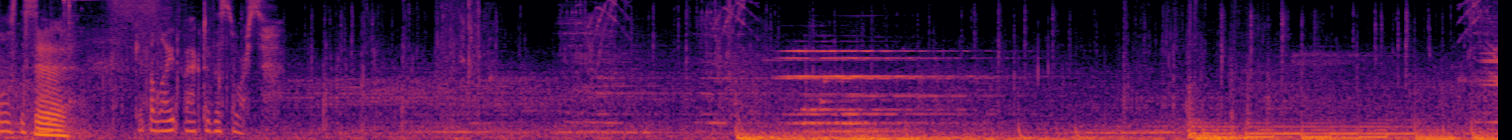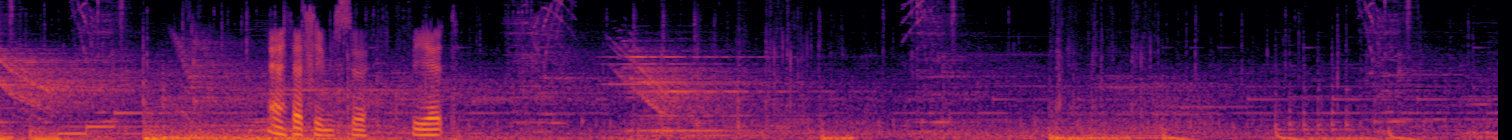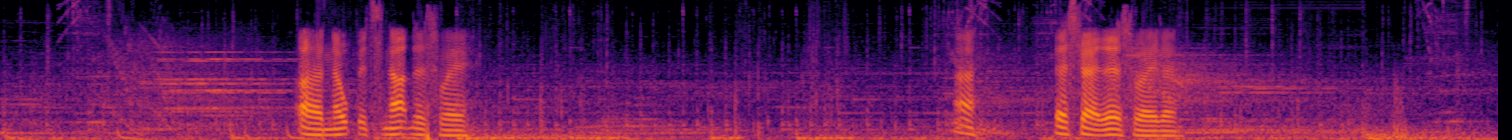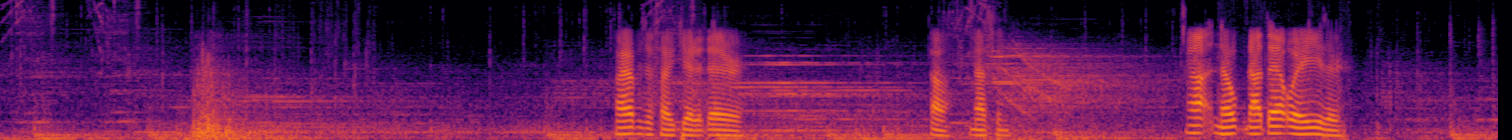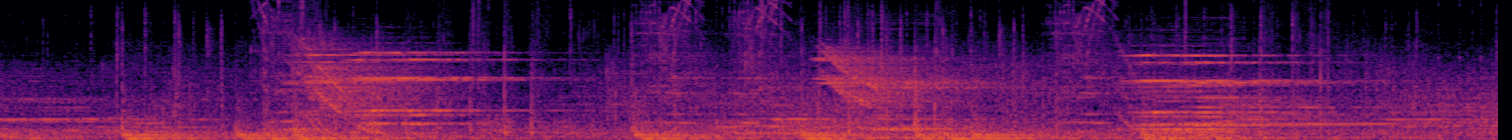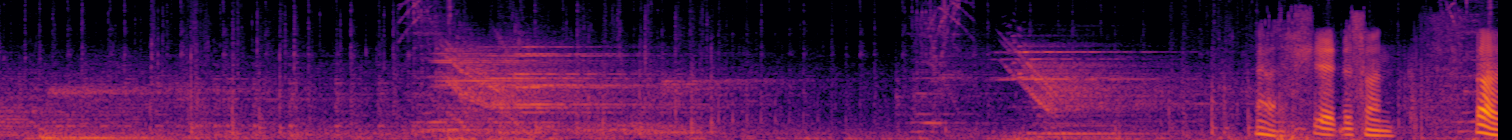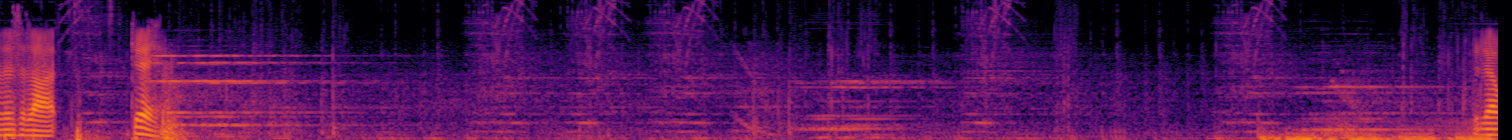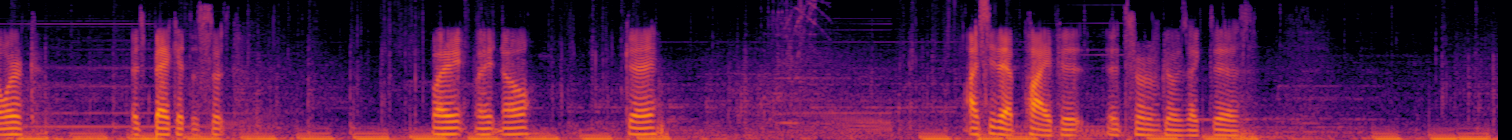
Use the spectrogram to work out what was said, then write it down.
The goal's the same. Uh, Get the light back to the source. eh, that seems to be it. Uh, nope, it's not this way. Ah, let's try this way then. What happens if I get it there? Oh, nothing. Ah, nope, not that way either. One. Oh, there's a lot. Okay. Did that work? It's back at the soot. Wait, wait, no. Okay. I see that pipe. It it sort of goes like this.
